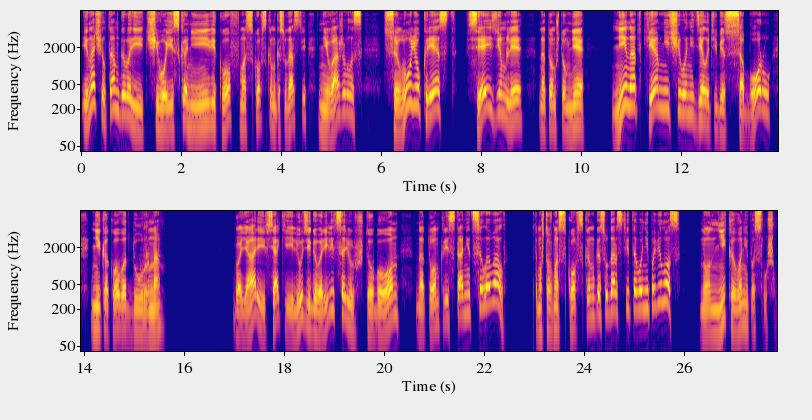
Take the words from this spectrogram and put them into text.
и начал там говорить, чего искони веков в московском государстве не важивалось «Целую крест всей земле на том, что мне ни над кем ничего не делать и без собору никакого дурно. Бояре и всякие люди говорили царю, чтобы он на том креста не целовал, потому что в московском государстве того не повелось, но он никого не послушал.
